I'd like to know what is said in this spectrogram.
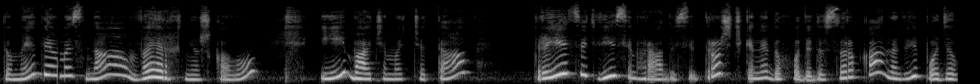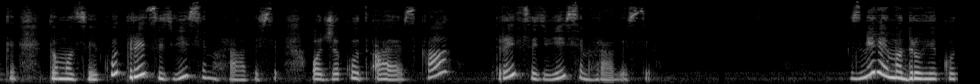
то ми дивимося на верхню шкалу і бачимо, що там 38 градусів. Трошечки не доходить до 40 на дві поділки, тому цей кут 38 градусів. Отже, кут АСК 38 градусів. Зміряємо другий кут.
